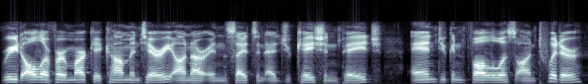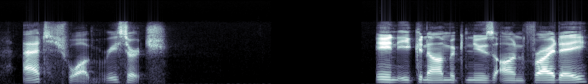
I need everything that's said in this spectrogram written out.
Read all of our market commentary on our Insights and Education page, and you can follow us on Twitter at Schwab Research. In economic news on Friday,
